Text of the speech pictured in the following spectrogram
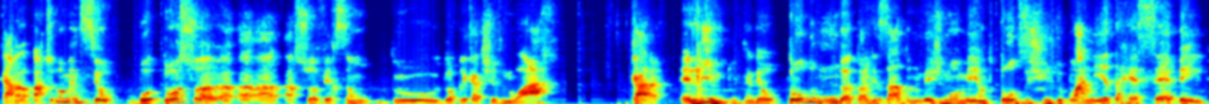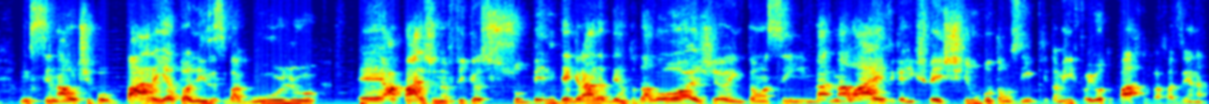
cara, a partir do momento que você botou a sua, a, a- a sua versão do, do aplicativo no ar, cara, é lindo, entendeu? Todo mundo é atualizado no mesmo momento, todos os times do planeta recebem um sinal tipo, para e atualiza esse bagulho. É, a página fica super integrada dentro da loja. Então, assim, na, na live que a gente fez, tinha um botãozinho, que também foi outro parto pra fazer, né?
